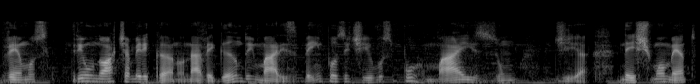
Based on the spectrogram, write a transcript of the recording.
vemos trio norte-americano navegando em mares bem positivos por mais um dia. Neste momento,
